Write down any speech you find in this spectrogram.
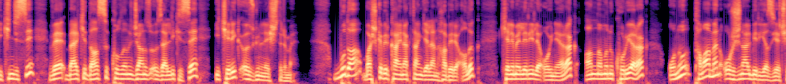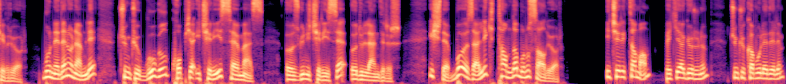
İkincisi ve belki daha sık kullanacağınız özellik ise içerik özgünleştirme. Bu da başka bir kaynaktan gelen haberi alıp kelimeleriyle oynayarak, anlamını koruyarak onu tamamen orijinal bir yazıya çeviriyor. Bu neden önemli? Çünkü Google kopya içeriği sevmez. Özgün içeriği ise ödüllendirir. İşte bu özellik tam da bunu sağlıyor. İçerik tamam, peki ya görünüm? Çünkü kabul edelim,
